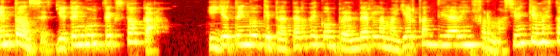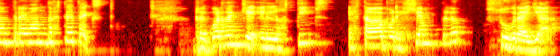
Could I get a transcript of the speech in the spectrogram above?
Entonces, yo tengo un texto acá y yo tengo que tratar de comprender la mayor cantidad de información que me está entregando este texto. Recuerden que en los tips estaba, por ejemplo, subrayar.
